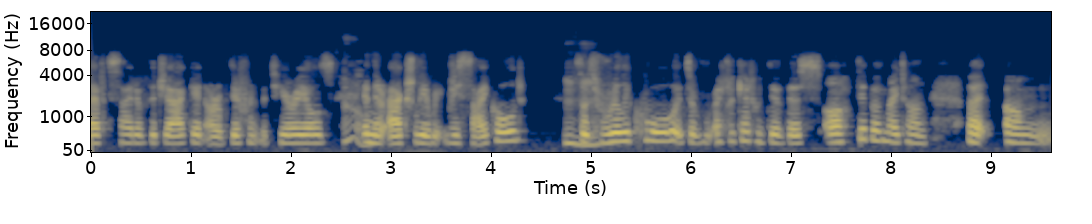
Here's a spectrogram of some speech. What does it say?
left side of the jacket are of different materials oh. and they're actually re- recycled so it's mhm. really cool. It's a I forget who did this. Oh, tip of my tongue. But um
